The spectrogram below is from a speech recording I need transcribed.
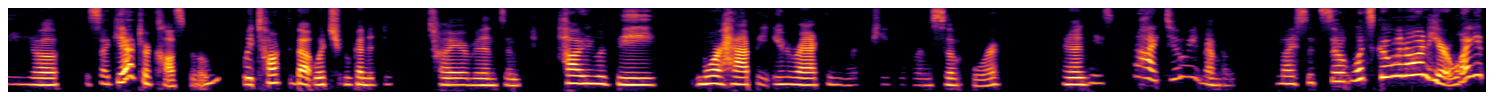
the, uh, the psychiatric hospital. We mm. talked about what you were going to do retirement and how you would be more happy interacting with people and so forth. And he said, yeah, I do remember. And I said, So what's going on here? Why are you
